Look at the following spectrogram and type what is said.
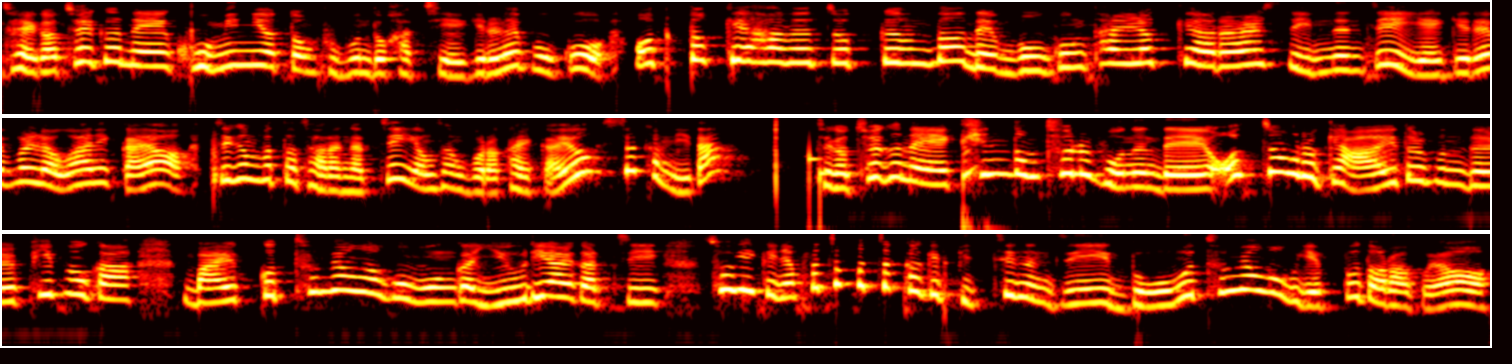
제가 최근에 고민이었던 부분도 같이 얘기를 해보고 어떻게 하면 조금 더 내 모공 탄력 케어를 할 수 있는지 얘기를 해보려고 하니까요. 지금부터 저랑 같이 영상 보러 갈까요? 시작합니다. 제가 최근에 퀸덤 2를 보는데 어쩜 그렇게 아이돌분들 피부가 맑고 투명하고 뭔가 유리알 같이 속이 그냥 반짝반짝하게 비치는지 너무 투명하고 예쁘더라고요.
